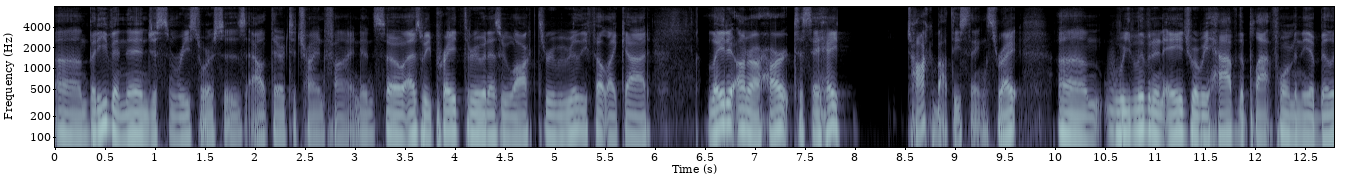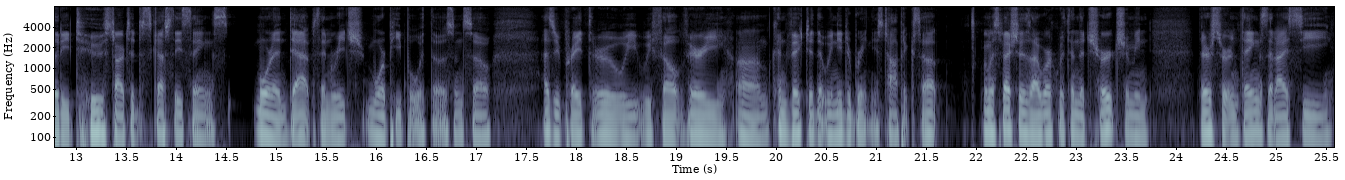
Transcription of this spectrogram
um, but even then, just some resources out there to try and find. And so, as we prayed through and as we walked through, we really felt like God laid it on our heart to say, "Hey, talk about these things, right? Um, we live in an age where we have the platform and the ability to start to discuss these things more in depth and reach more people with those. And so, as we prayed through, we we felt very um, convicted that we need to bring these topics up, and especially as I work within the church. I mean, there are certain things that I see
